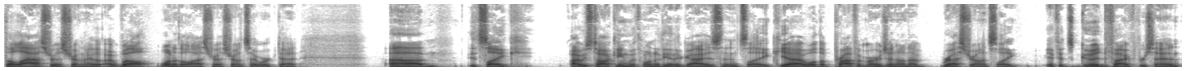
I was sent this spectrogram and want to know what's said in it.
the last restaurant, I, I well one of the last restaurants I worked at, um, it's like I was talking with one of the other guys and it's like yeah, well the profit margin on a restaurant's like if it's good five percent.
